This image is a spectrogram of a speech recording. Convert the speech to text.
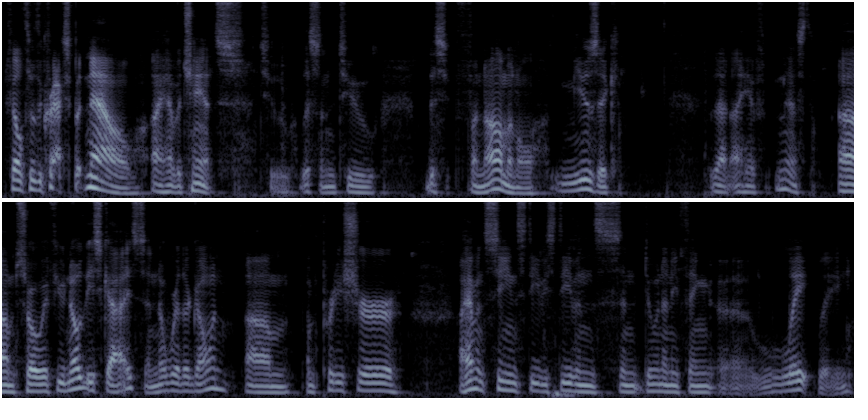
fell through the cracks. But now I have a chance to listen to this phenomenal music that I have missed. Um, so if you know these guys and know where they're going, um, I'm pretty sure I haven't seen Stevie Stevens doing anything uh, lately.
